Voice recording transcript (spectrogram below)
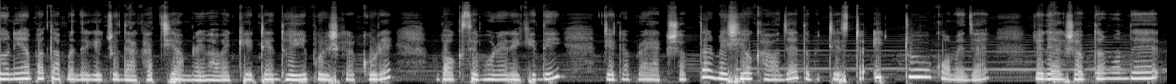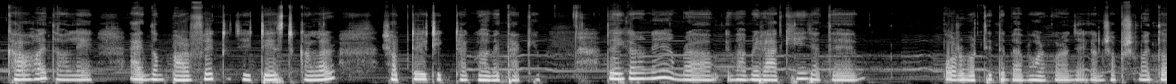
ধনিয়া পাতা আপনাদেরকে একটু দেখাচ্ছি। আমরা এভাবে কেটে ধুয়ে পরিষ্কার করে বক্সে ভরে রেখে দিই, যেটা প্রায় এক সপ্তাহ বেশিও খাওয়া যায়, তবে টেস্টটা একটু কমে যায়। যদি এক সপ্তাহের মধ্যে খাওয়া হয়, তাহলে একদম পারফেক্ট যে টেস্ট কালার সবটাই ঠিকঠাকভাবে থাকে। তো এই কারণে আমরা এভাবে রাখি যাতে পরবর্তীতে ব্যবহার করা যায়, কারণ সবসময় তো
